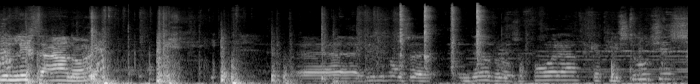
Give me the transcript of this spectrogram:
de lichten aan hoor. Dit is onze, een deel van onze voorraad. Ik heb hier stoeltjes.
